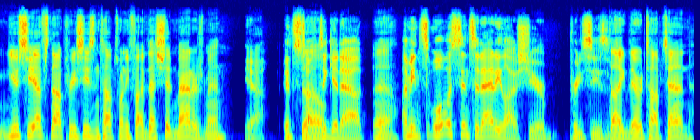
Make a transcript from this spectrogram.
UCF's not preseason top twenty five. That shit matters, man. Yeah, it's So- tough to get out. Yeah, I mean, what was Cincinnati last year preseason? like they were top ten.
